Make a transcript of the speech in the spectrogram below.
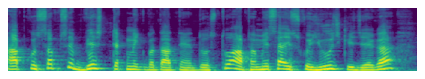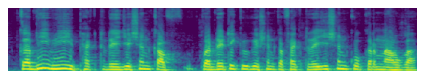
आपको सबसे बेस्ट टेक्निक बताते हैं दोस्तों। आप हमेशा इसको यूज़ कीजिएगा। कभी भी फैक्टराइजेशन का क्वाड्रेटिक इक्वेशन का फैक्टराइजेशन को करना होगा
